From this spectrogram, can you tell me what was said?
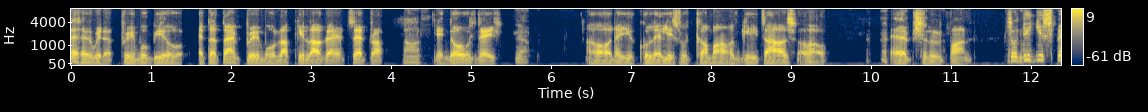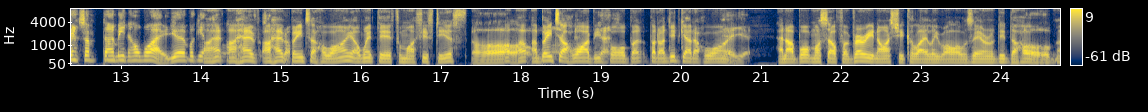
with a Primo Beer at the time Primo Lucky Lager etc. Nice. In those days, Yeah. Oh, the ukuleles would come out, guitars. Oh, absolute fun. So, did you spend some time in Hawaii? You ever get? I, ha- I have I have been to Hawaii. I went there for my fiftieth. Oh, I, I've been to Hawaii oh, that's- before, but but I did go to Yeah, Hawaii, yeah. And I bought myself a very nice ukulele while I was there, and I did the whole Oh,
